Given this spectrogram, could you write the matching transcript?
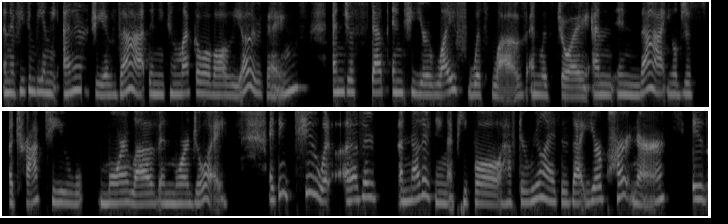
And if you can be in the energy of that, then you can let go of all the other things and just step into your life with love and with joy. And in that, you'll just attract to you more love and more joy. I think, too, what other another thing that people have to realize is that your partner is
